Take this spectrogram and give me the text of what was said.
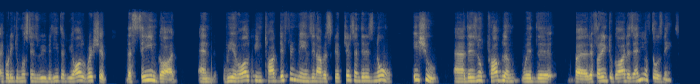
according to Muslims, we believe that we all worship the same God, and we have all been taught different names in our scriptures, and there is no issue, uh, there is no problem with referring to God as any of those names.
